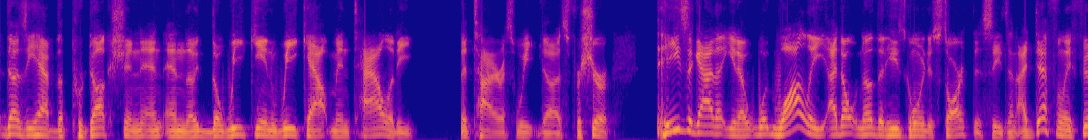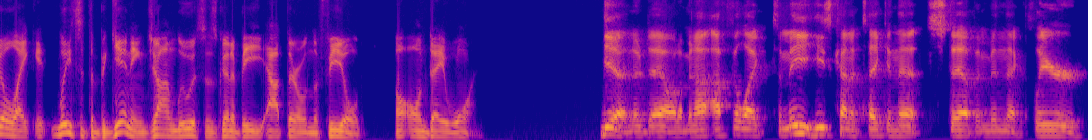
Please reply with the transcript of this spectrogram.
does he have the production and and the the week in week out mentality that Tyrus Wheat does for sure. He's a guy that you know with Walley. I don't know that he's going to start this season. I definitely feel like at least at the beginning, John Lewis is going to be out there on the field on day one. Yeah, no doubt. I mean, I, I feel like to me, he's kind of taken that step and been that clear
